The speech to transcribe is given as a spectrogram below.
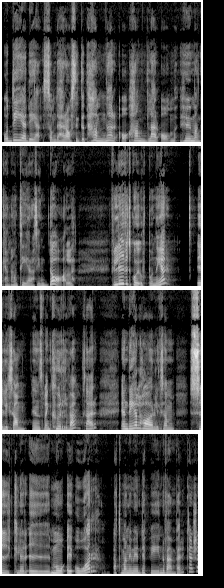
Och det är det som det här avsnittet hamnar, och handlar om. Hur man kan hantera sin dal. För livet går ju upp och ner. I liksom en, som en kurva. Så här. En del har liksom cykler i, må, i år. Att man är mer deppig i november kanske.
